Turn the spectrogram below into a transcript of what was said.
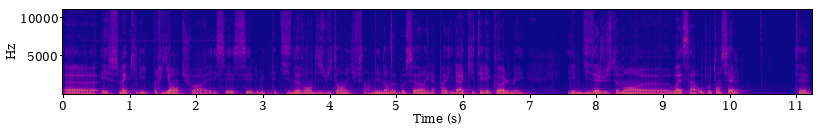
Euh, et ce mec, il est brillant, tu vois. Et c'est, c'est le mec, il a 19 ans, 18 ans, il fait un énorme bosseur. Il a, pas, il a quitté l'école, mais il me disait justement, euh, ouais, c'est un haut potentiel. Tu sais,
